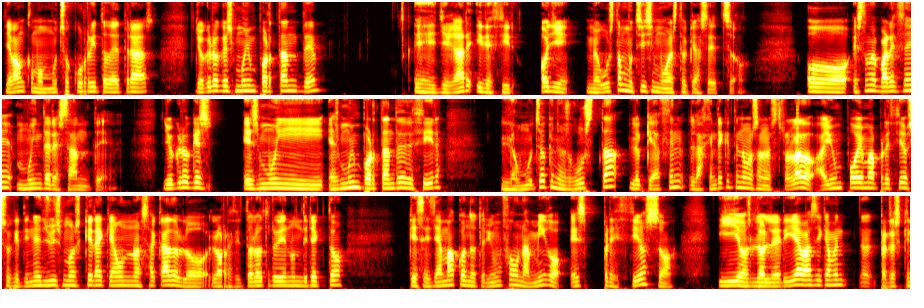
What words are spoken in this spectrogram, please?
llevan como mucho currito detrás. Yo creo que es muy importante eh, llegar y decir, oye, me gusta muchísimo esto que has hecho. O esto me parece muy interesante. Yo creo que es, es, muy, es muy importante decir lo mucho que nos gusta lo que hacen la gente que tenemos a nuestro lado. Hay un poema precioso que tiene Luis Mosquera que aún no ha sacado, lo, lo recitó el otro día en un directo, que se llama Cuando triunfa un amigo. Es precioso. Y os lo leería básicamente, pero es que,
